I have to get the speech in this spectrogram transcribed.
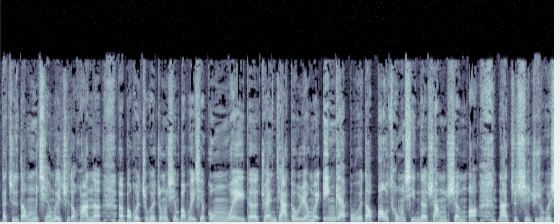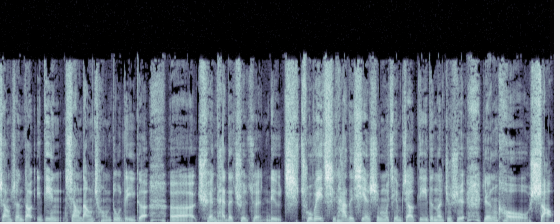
那只是到目前为止的话呢，呃，包括指挥中心，包括一些公卫的专家都认为，应该不会到暴冲型的上升啊。那只是就是会上升到一定相当程度的一个呃全台的确诊率，除非其他的县市目前比较低的呢，就是人口少，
